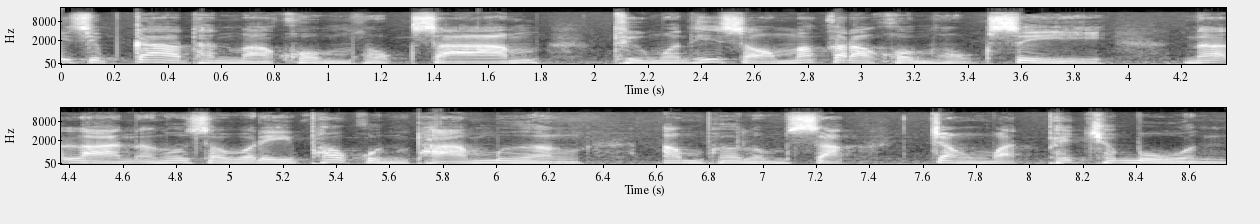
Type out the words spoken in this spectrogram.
29 ธันวาคม 63 ถึงวันที่ 2 มกราคม 64 ณ ลานอนุสาวรีย์พ่อคุณผาเมือง อำเภอหลมศักดิ์จังหวัดเพชรบูรณ์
